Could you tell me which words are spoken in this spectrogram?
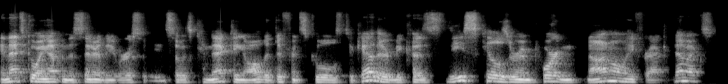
And that's going up in the center of the university. And so it's connecting all the different schools together because these skills are important not only for academics,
